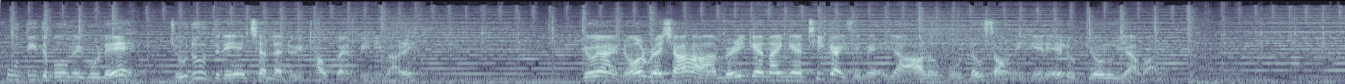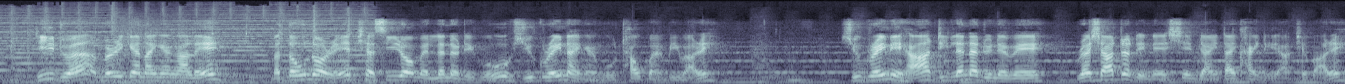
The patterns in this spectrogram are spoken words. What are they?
ဟူတီတပုံတွေကိုလည်းဂျိုဒုသတင်းအချက်လက်တွေထောက်ပံ့ပေးနေပါတယ်။ပြောရရင်တော့ရုရှားဟာအမေရိကန်နိုင်ငံထိခိုက်စေမယ့်အရာအလုံးကိုလှုံ့ဆော်နေခဲ့တယ်လို့ပြောလို့ရပါတယ်။ဒီအတွက်အမေရိကန်နိုင်ငံကလည်းမတုံးတော့တဲ့ဖြက်စီးတော့မဲ့လက်နက်တွေကိုယူကရိန်းနိုင်ငံကိုထောက်ပံ့ပေးပါတယ်။ယူကရိန်းတွေဟာဒီလက်နက်တွေနဲ့ပဲရုရှားတပ်တွေနဲ့ရှင်ပြိုင်တိုက်ခိုက်နေတာဖြစ်ပါတယ်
